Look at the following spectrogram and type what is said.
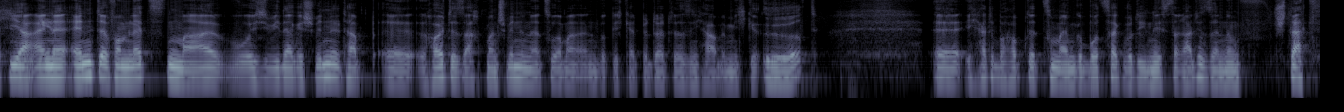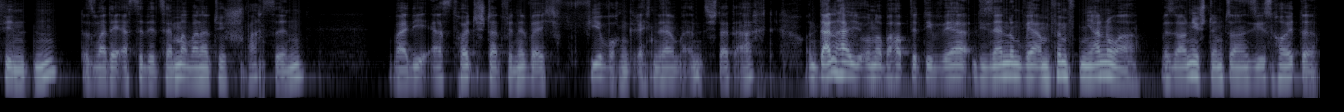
hier eine Ente vom letzten Mal, wo ich wieder geschwindelt habe. Äh, heute sagt man Schwindeln dazu, aber in Wirklichkeit bedeutet das, ich habe mich geirrt. Äh, ich hatte behauptet, zu meinem Geburtstag würde die nächste Radiosendung stattfinden. Das war der 1. Dezember, war natürlich Schwachsinn, weil die erst heute stattfindet, weil ich vier Wochen gerechnet habe anstatt acht. Und dann habe ich auch noch behauptet, die, wär, die Sendung wäre am 5. Januar. Was auch nicht stimmt, sondern sie ist heute,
